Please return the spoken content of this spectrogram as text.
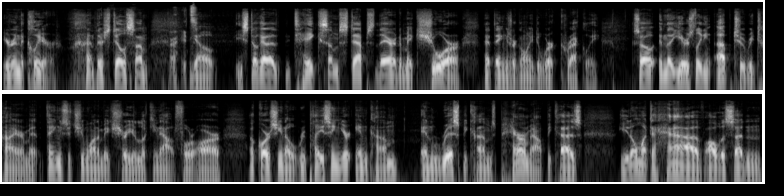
you're in the clear. and there's still some, right. you know, you still got to take some steps there to make sure that things are going to work correctly. So, in the years leading up to retirement, things that you want to make sure you're looking out for are, of course, you know, replacing your income and risk becomes paramount because you don't want to have all of a sudden,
